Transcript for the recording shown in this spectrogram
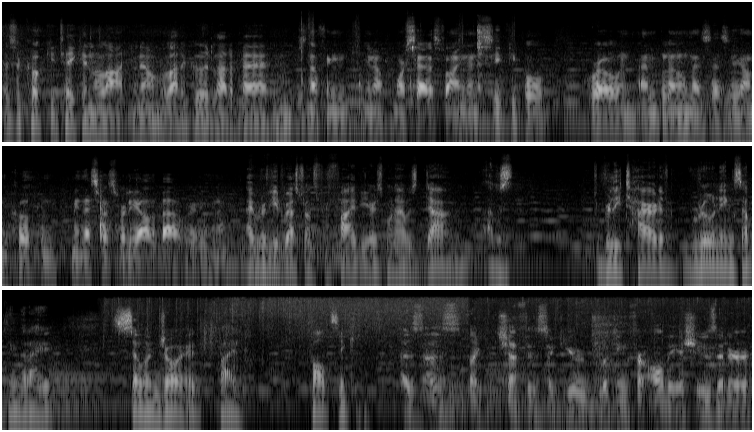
As a cook, you take in a lot, you know, a lot of good, a lot of bad, and there's nothing, you know, more satisfying than to see people grow and, and bloom as, as a young cook. And I mean, that's what it's really all about, really, you know. I reviewed restaurants for five years. When I was done, I was really tired of ruining something that I so enjoyed by fault seeking. As, as like chef is like you're looking for all the issues that are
